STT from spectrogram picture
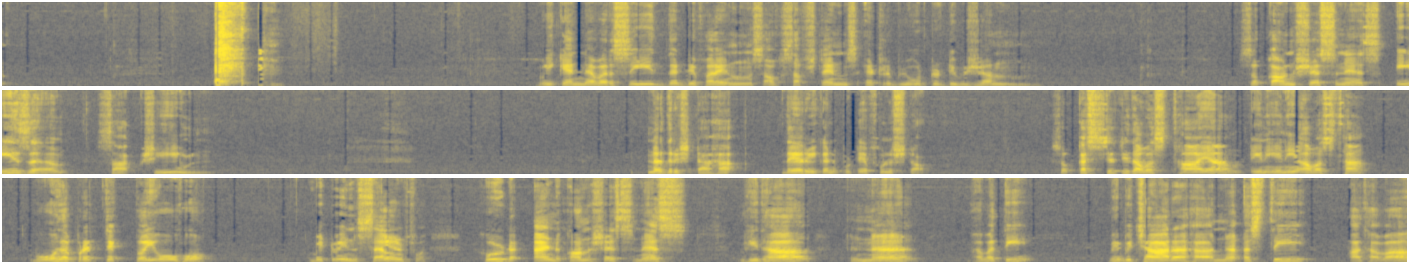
we can never see the difference of substance attribute division. So consciousness is a sakshi. Nadrishtaha. There we can put a full stop. So kasyachid in any avastha, bodha pratyaktvayoho, between selfhood and consciousness, विधा न भवती, व्यभिचार न अस्त अथवा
